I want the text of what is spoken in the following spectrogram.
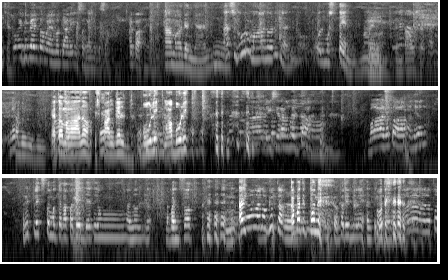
Siya? Kung ibibenta mo yan, magkano yung isang ganito sa? Ito, ayan. Ah, mga ganyan. Ah, siguro mga ano rin yan. Almost 10. Mga yun, 10,000. Ah, baby. Ito mga ano, spangled, bulik, mga bulik. Mga lazy rounded to ah. Baka ano to ah, ano yan? Triplets to magkakapatid. Ito yung ano, na- nabansot. Ay, Oh, ano, good ah. kapatid po ni. kapatid nila yan. Ah, ano to,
